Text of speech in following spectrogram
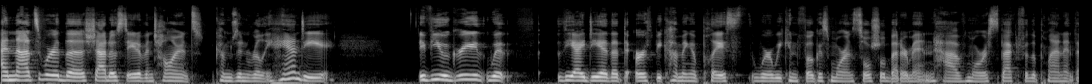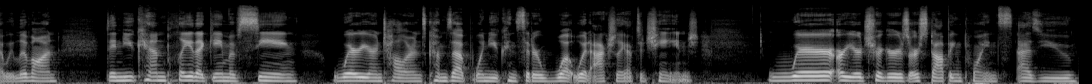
And that's where the shadow state of intolerance comes in really handy if you agree with the idea that the earth becoming a place where we can focus more on social betterment and have more respect for the planet that we live on, then you can play that game of seeing where your intolerance comes up when you consider what would actually have to change. Where are your triggers or stopping points as you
